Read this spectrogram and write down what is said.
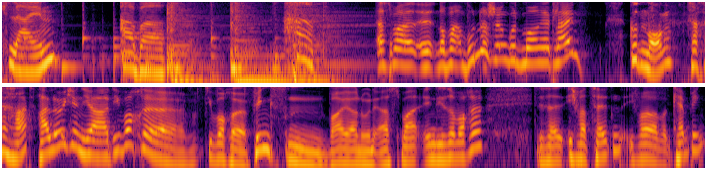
Klein, aber hart. Erstmal äh, nochmal einen wunderschönen guten Morgen, Herr Klein. Guten Morgen, Tag, Herr Hart. Hallöchen, ja, die Woche, die Woche Pfingsten war ja nun erstmal in dieser Woche. Das heißt, ich war zelten, ich war Camping.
